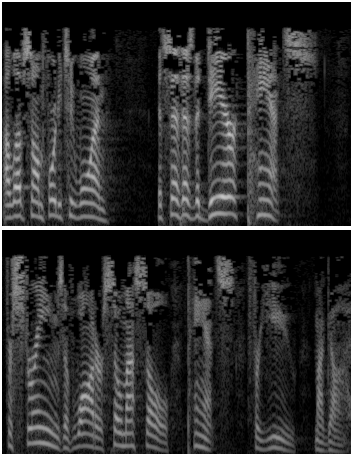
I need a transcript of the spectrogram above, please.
I love Psalm 42:1. It says, As the deer pants for streams of water, so my soul pants for you, my God.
